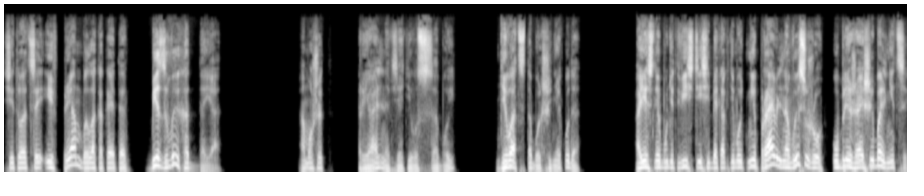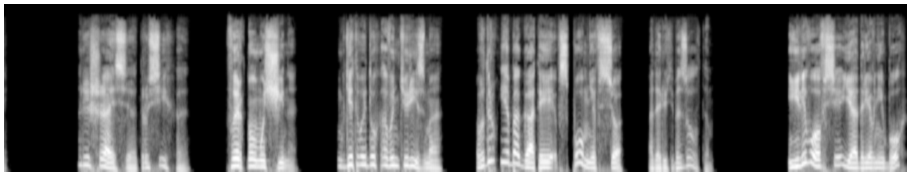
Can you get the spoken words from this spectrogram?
Ситуация и впрямь была какая-то безвыходная. А может, реально взять его с собой? Деваться-то больше некуда. А если будет вести себя как-нибудь неправильно, высужу у ближайшей больницы. «Решайся, трусиха», — фыркнул мужчина. «Где твой дух авантюризма? Вдруг я богатый, вспомнив все, одарю тебя золотом. Или вовсе я древний бог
